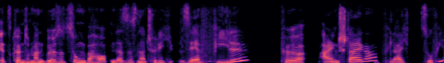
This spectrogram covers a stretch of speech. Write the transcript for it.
Jetzt könnte man böse Zungen behaupten, das ist natürlich sehr viel für Einsteiger. Vielleicht zu viel?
